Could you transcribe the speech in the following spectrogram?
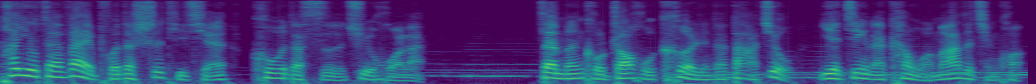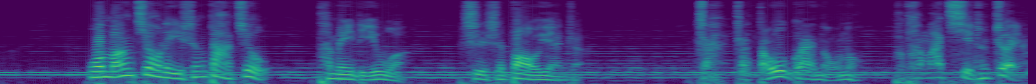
她又在外婆的尸体前哭得死去活来。在门口招呼客人的大舅也进来看我妈的情况。我忙叫了一声大舅，他没理我，只是抱怨着。这这都怪农农，把他妈气成这样。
